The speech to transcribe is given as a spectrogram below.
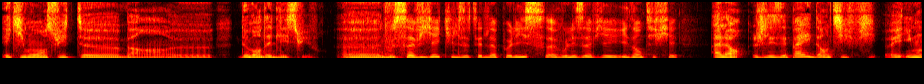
et qui m'ont ensuite ben demandé de les suivre. Vous donc- saviez qu'ils étaient de la police? Vous les aviez identifiés? Alors, je les ai pas identifiés. Euh,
